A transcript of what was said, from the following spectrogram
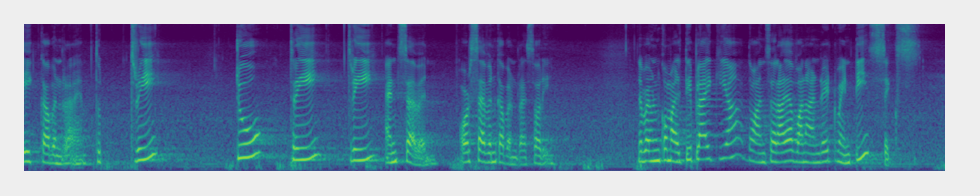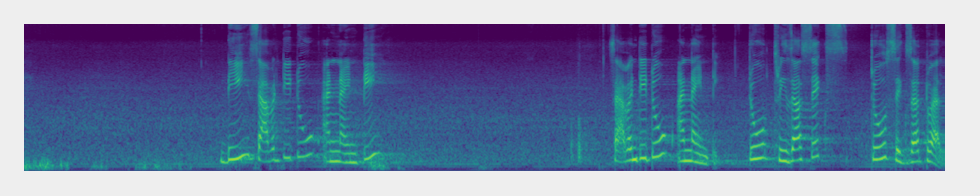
एक का बन रहा है तो three two three three and seven और सेवन का बन रहा है सॉरी जब हम इनको मल्टीप्लाई किया तो आंसर आया one hundred twenty six D 72 and 90 72 and 90 2 3s are 6 2 6s are 12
